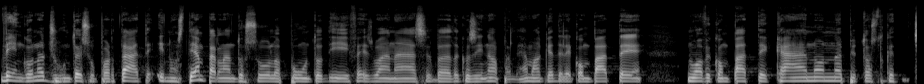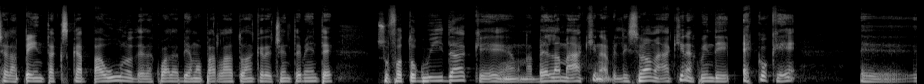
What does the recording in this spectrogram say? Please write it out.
vengono aggiunte e supportate. E non stiamo parlando solo appunto di Phase One Hasselblad, così, no, parliamo anche delle compatte nuove compatte Canon, piuttosto che c'è la Pentax K1, della quale abbiamo parlato anche recentemente su Fotoguida, che è una bella macchina, bellissima macchina, quindi ecco che eh,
